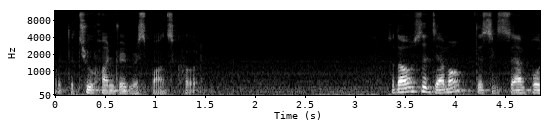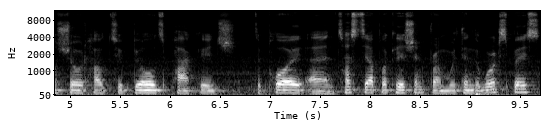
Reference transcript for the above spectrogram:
with the 200 response code. So that was the demo. This example showed how to build, package, deploy, and test the application from within the workspace.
